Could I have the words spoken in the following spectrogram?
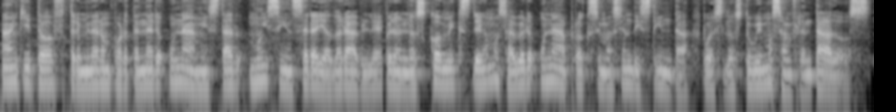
Ang y Toph terminaron por tener una amistad muy sincera y adorable, pero en los cómics llegamos a ver una aproximación distinta, pues los tuvimos enfrentados.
